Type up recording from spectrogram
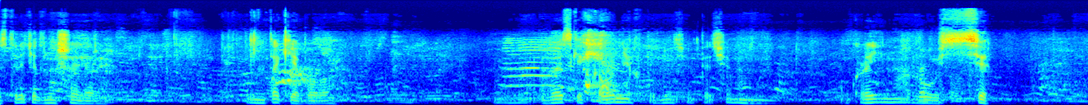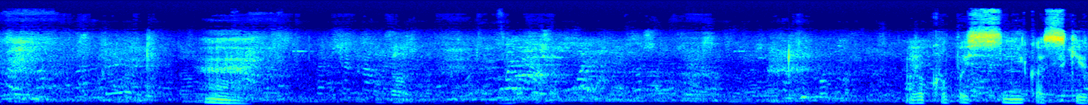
століття до нашої ери. Ну, Таке було. В грецьких колоніях під Печеном. Україна, Русь. Ех. Рукописні казки.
